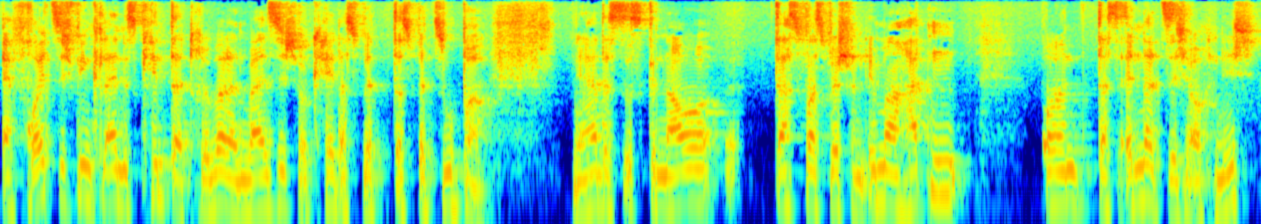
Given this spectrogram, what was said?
er freut sich wie ein kleines Kind darüber, dann weiß ich, okay, das wird, das wird super. Ja, das ist genau das, was wir schon immer hatten und das ändert sich auch nicht.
